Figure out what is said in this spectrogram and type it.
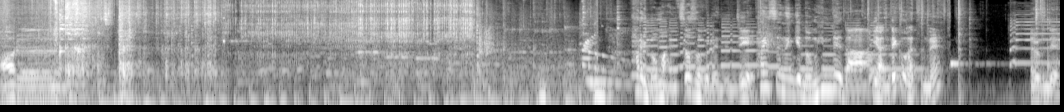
얼음. 팔을 너무 안 써서 그랬는지 팔 쓰는 게 너무 힘들다. 이게 안 될 것 같은데? 여러분들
